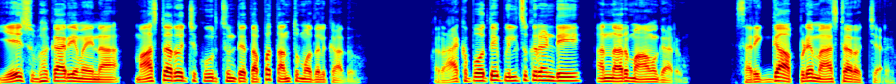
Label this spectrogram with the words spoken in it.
ఏ శుభకార్యమైనా మాస్టరొచ్చి కూర్చుంటే తప్ప తంతు మొదలు కాదు. రాకపోతే పిలుచుకురండి అన్నారు మామగారు. సరిగ్గా అప్పుడే మాస్టారొచ్చారు.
